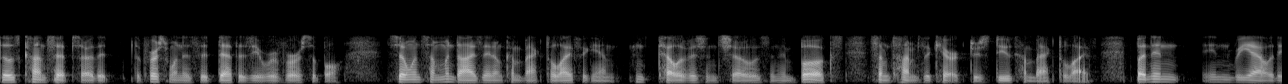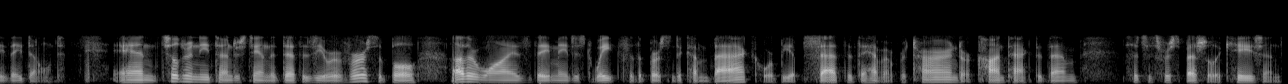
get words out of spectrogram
those concepts are that The first one is that death is irreversible. So when someone dies, they don't come back to life again. In television shows and in books, sometimes the characters do come back to life, but in in reality, they don't. And children need to understand that death is irreversible. Otherwise, they may just wait for the person to come back or be upset that they haven't returned or contacted them, such as for special occasions.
